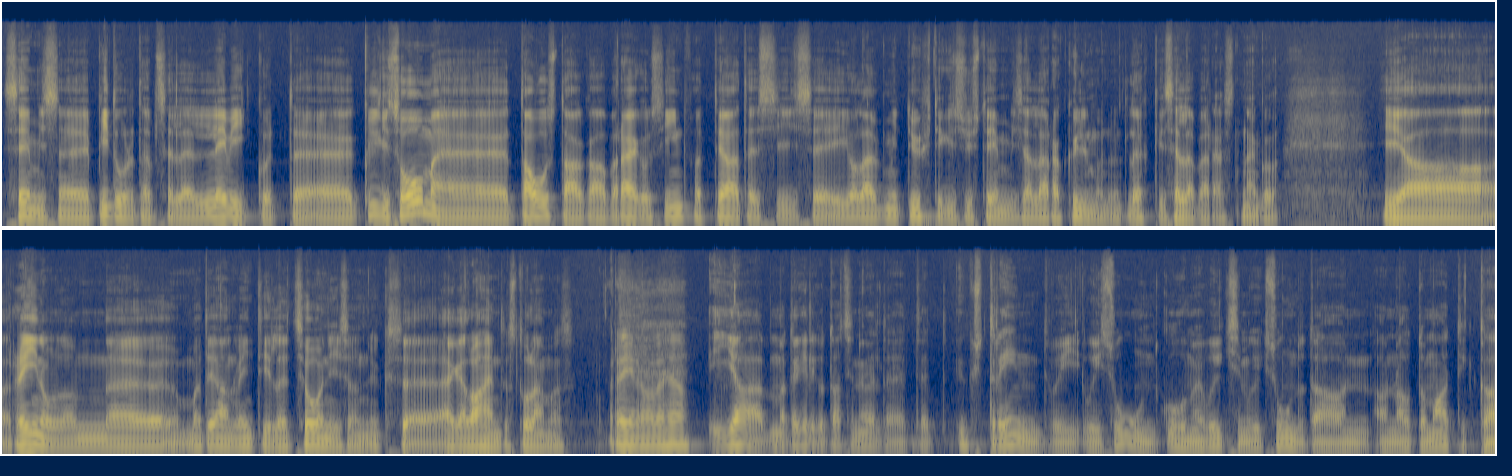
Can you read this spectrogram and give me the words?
see, mis äh, pidurdab selle levikut, äh, küll Soome taustaga praegust infot teades, siis ei ole mitte ühtegi süsteemi seal ära külmunud lõhki selle pärast nagu. Ja Reinul on, äh, ma tean, ventilatsioonis on üks äge lahendus tulemas Reino, ole hea. jaa, ma tegelikult tahtsin öelda, et, et üks trend või, või suund, kuhu me võiksime kõik suunduda, on, on automaatika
